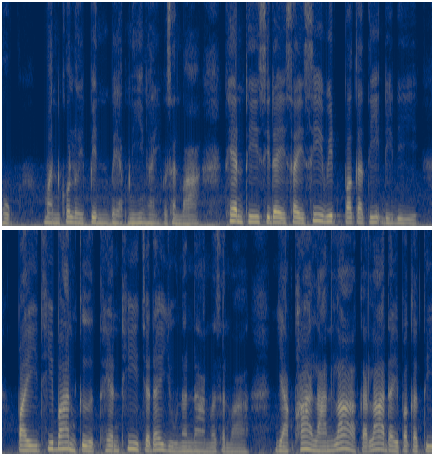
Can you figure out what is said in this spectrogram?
หกมันก็เลยเป็นแบบนี้ไงว่าสันว่า แทนที่สิได้ใส่ชีวิตปกติดีๆ ไปที่บ้านเกิดแทนที่จะได้อยู่นานๆวาสันว่าอยากผ้าล้านล่ากับล่าใดปกติ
